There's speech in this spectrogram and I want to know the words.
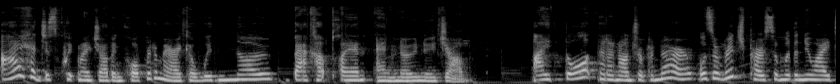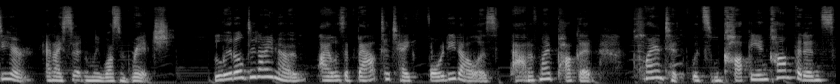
I had just quit my job in corporate America with no backup plan and no new job. I thought that an entrepreneur was a rich person with a new idea, and I certainly wasn't rich. Little did I know I was about to take $40 out of my pocket, plant it with some copy and confidence,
